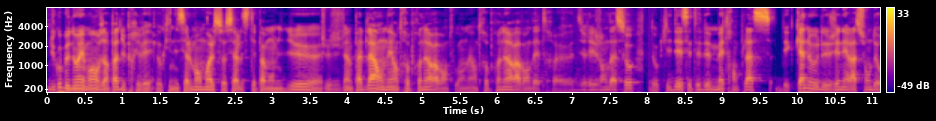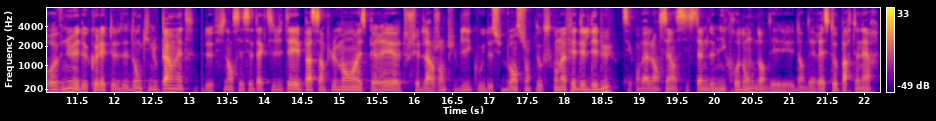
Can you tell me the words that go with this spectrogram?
Du coup, Benoît et moi, on vient pas du privé. Donc initialement, moi, le social, c'était pas mon milieu. Je, viens pas de là. On est entrepreneur avant tout. On est entrepreneur avant d'être euh, dirigeant d'assaut. Donc l'idée, c'était de mettre en place des canaux de génération de revenus et de collecte de dons qui nous permettent de financer cette activité et pas simplement espérer euh, toucher de l'argent public ou de subventions. Donc ce qu'on a fait dès le début, c'est qu'on a lancé un système de micro-dons dans des, dans des restos partenaires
